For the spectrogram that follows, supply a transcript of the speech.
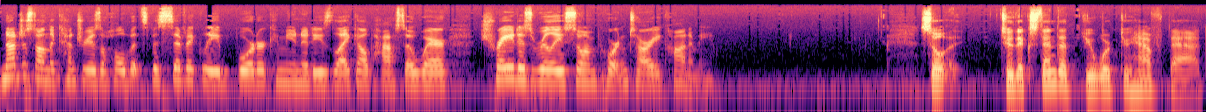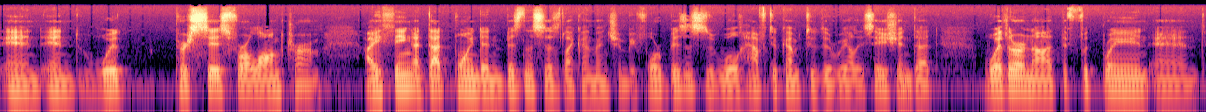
not just on the country as a whole, but specifically border communities like El Paso, where trade is really so important to our economy. So, to the extent that you were to have that and and would persist for a long term, I think at that point, then businesses, like I mentioned before, businesses will have to come to the realization that whether or not the footprint and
